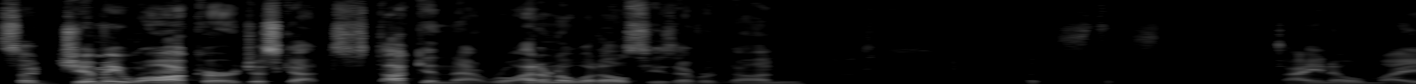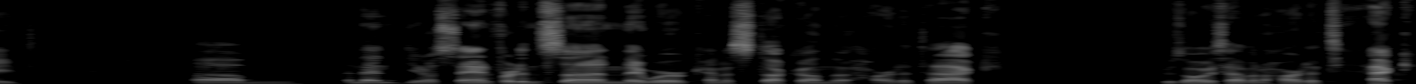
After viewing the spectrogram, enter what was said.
So Jimmie Walker just got stuck in that role. I don't know what else he's ever done. Dynamite. Um, and then you know Sanford and Son, they were kind of stuck on the heart attack. Who's always having a heart attack?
